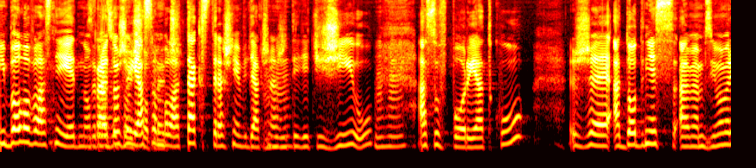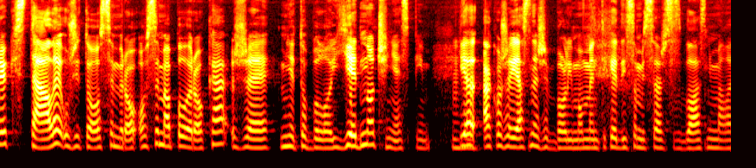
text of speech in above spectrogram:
mi bolo vlastne jedno, Zrazu pretože ja som bola tak strašne vďačná, uh-huh. že tie deti žijú uh-huh. a sú v poriadku že, a dodnes, a mám zimomrievky stále, už je to 8, ro, 8,5 roka, že mne to bolo jedno, či nespím. Mm-hmm. Ja, akože jasné, že boli momenty, kedy som myslela, že sa zblázním, ale...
